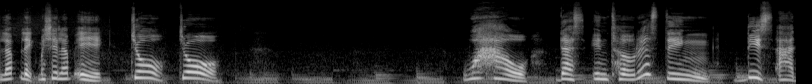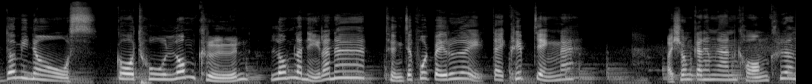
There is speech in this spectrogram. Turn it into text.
แรปเหล็กไม่ใช่แรปเอก โจ โจ ว้าว that's interesting these are dominoes go to ล้มขรืน ล้มละหนีละนาดถึงจะพูดไปเรื่อย แต่คลิปเจ๋งนะ ไปชมการทำงานของเครื่อง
